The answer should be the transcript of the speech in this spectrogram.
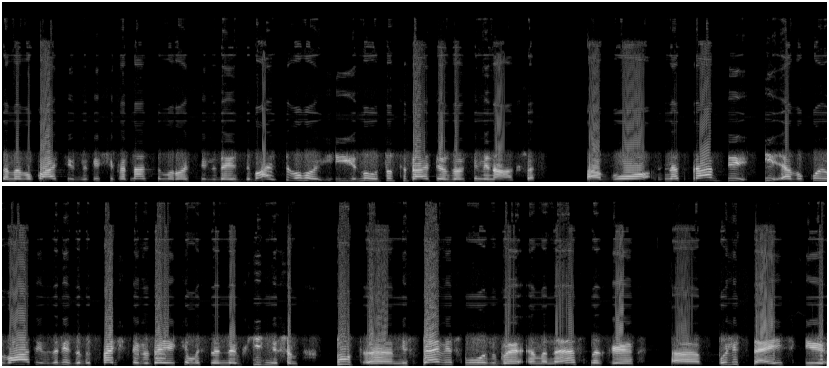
саме евакуації в 2015 році людей з Дебальцевого, і ну тут ситуація зовсім інакша. Бо насправді і евакуювати, і взагалі забезпечити людей якимось необхіднішим тут е, місцеві служби, МНСники, е, поліцейські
